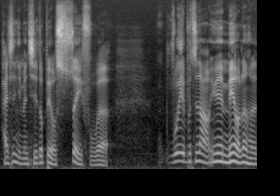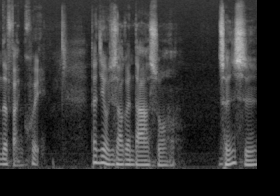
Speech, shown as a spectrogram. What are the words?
还是你们其实都被我说服了，我也不知道，因为没有任何人的反馈。但今天我就是要跟大家说哈，诚实。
